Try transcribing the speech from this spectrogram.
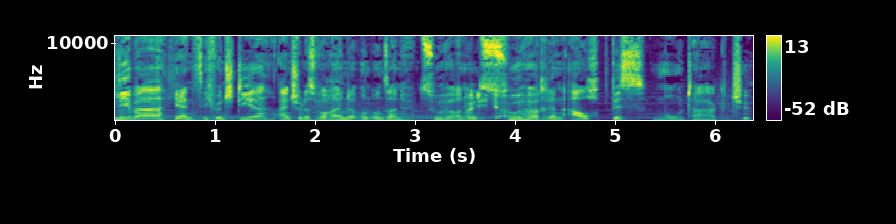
Lieber Jens, ich wünsche dir ein schönes Wochenende und unseren Zuhörern und auch. Zuhörerinnen auch bis Montag. Tschüss.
